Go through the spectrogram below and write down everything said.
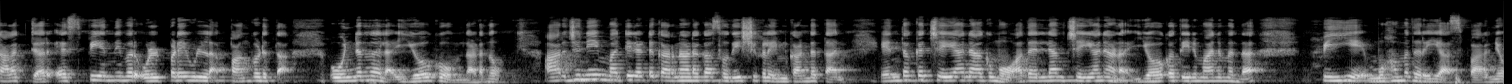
കളക്ടർ എസ് പി എന്നിവർ ഉൾപ്പെടെയുള്ള പങ്കെടുത്ത ഉന്നതതല യോഗവും നടന്നു. അർജുനെയും മറ്റ് രണ്ട് കർണാടക സ്വദേശികളെയും കണ്ടെത്താൻ എന്തൊക്കെ ചെയ്യാനാകുമോ അതെല്ലാം ചെയ്യാനാണ് യോഗ തീരുമാനമെന്ന് പി. എ. മുഹമ്മദ് റിയാസ് പറഞ്ഞു.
